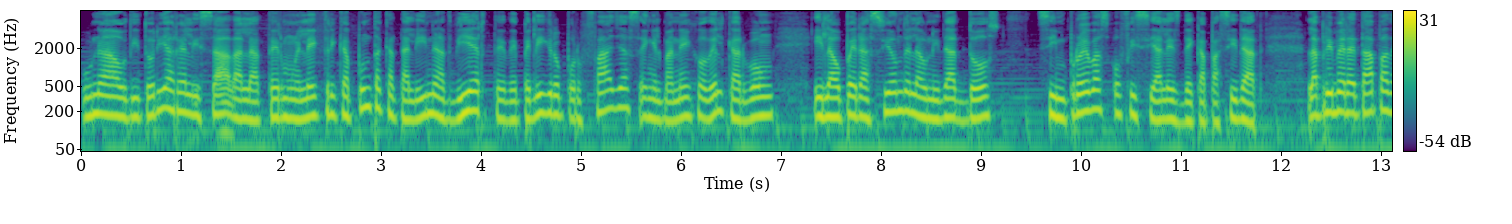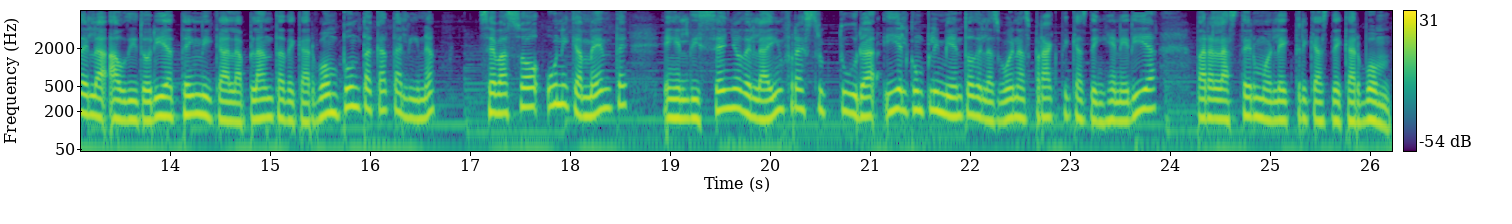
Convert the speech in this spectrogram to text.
una auditoría realizada a la termoeléctrica Punta Catalina advierte de peligro por fallas en el manejo del carbón y la operación de la unidad 2 sin pruebas oficiales de capacidad. La primera etapa de la auditoría técnica a la planta de carbón Punta Catalina se basó únicamente en el diseño de la infraestructura y el cumplimiento de las buenas prácticas de ingeniería para las termoeléctricas de carbón.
